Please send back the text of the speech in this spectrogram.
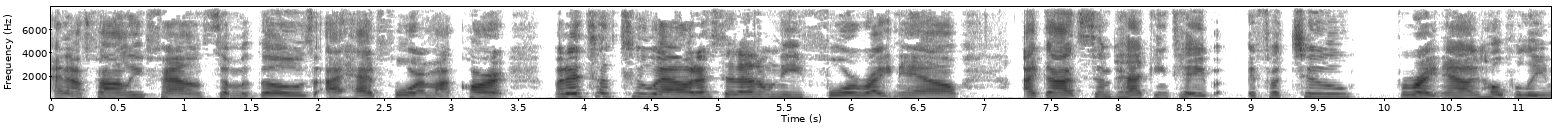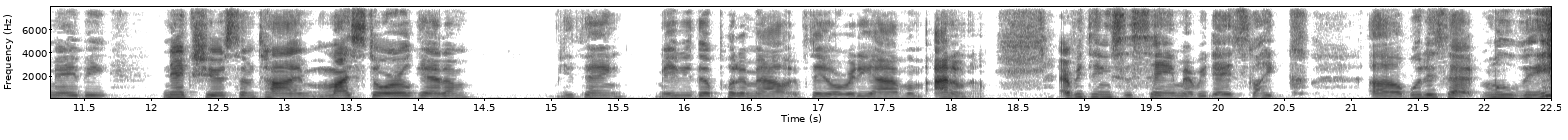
and I finally found some of those. I had four in my cart, but I took two out. I said I don't need four right now. I got some packing tape for two for right now, and hopefully maybe next year sometime my store will get them. You think? Maybe they'll put them out if they already have them. I don't know. Everything's the same every day. It's like uh, what is that movie?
